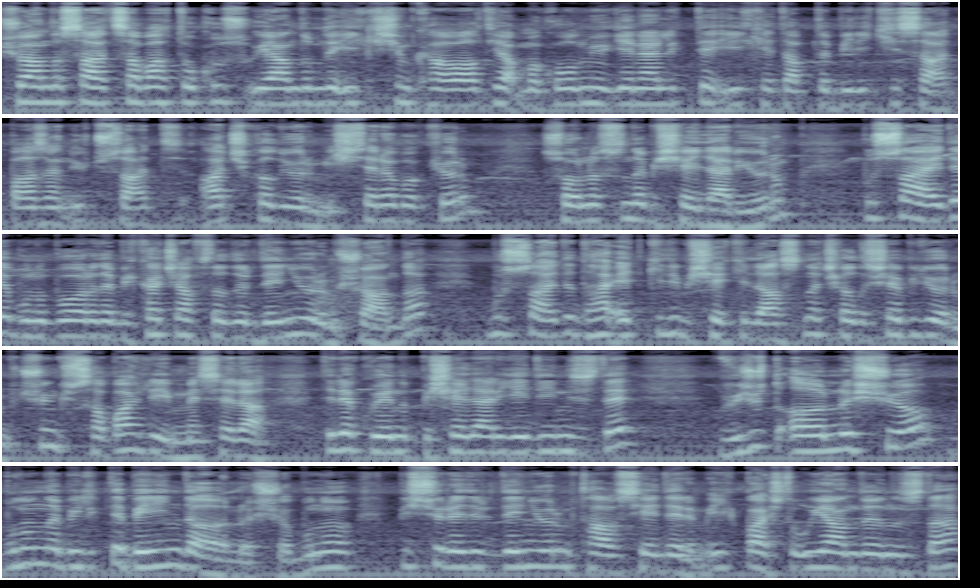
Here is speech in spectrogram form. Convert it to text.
Şu anda saat sabah 9. Uyandığımda ilk işim kahvaltı yapmak olmuyor. Genellikle ilk etapta 1-2 saat bazen 3 saat aç kalıyorum. işlere bakıyorum. Sonrasında bir şeyler yiyorum. Bu sayede bunu bu arada birkaç haftadır deniyorum şu anda. Bu sayede daha etkili bir şekilde aslında çalışabiliyorum. Çünkü sabahleyin mesela direkt uyanıp bir şeyler yediğinizde vücut ağırlaşıyor. Bununla birlikte beyin de ağırlaşıyor. Bunu bir süredir deniyorum tavsiye ederim. İlk başta uyandığınızda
